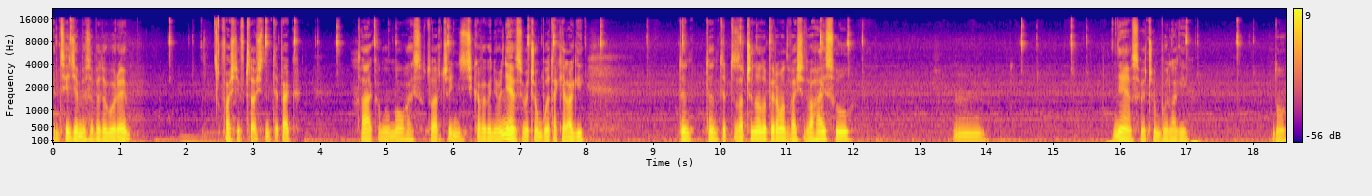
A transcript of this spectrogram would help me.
Więc jedziemy sobie do góry. Właśnie, wczytał się ten typek. Tak, on ma mało hajsu, raczej nic ciekawego nie ma. Nie wiem w sumie czemu były takie lagi. Ten, ten typ to zaczyna, dopiero ma 22 hajsu. Mm. Nie wiem w sumie czemu były lagi. No.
